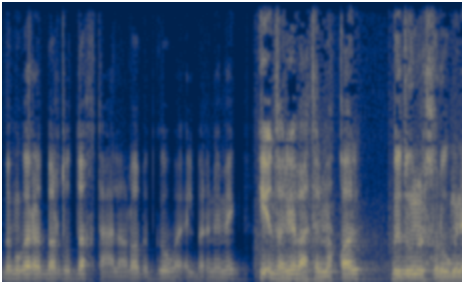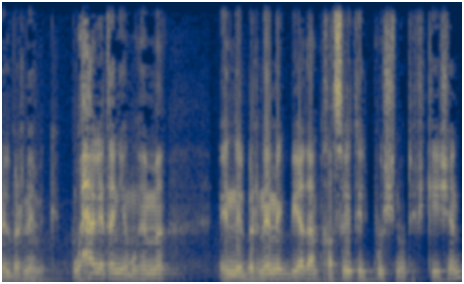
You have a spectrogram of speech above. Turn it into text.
بمجرد برضه الضغط على رابط جوه البرنامج يقدر يبعت المقال بدون الخروج من البرنامج. وحاجة تانية مهمة إن البرنامج بيدعم خاصية ال push notification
